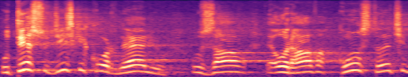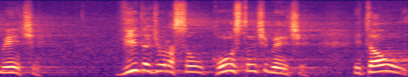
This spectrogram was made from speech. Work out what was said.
O texto diz que Cornélio usava, eh, orava constantemente, vida de oração constantemente. Então,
